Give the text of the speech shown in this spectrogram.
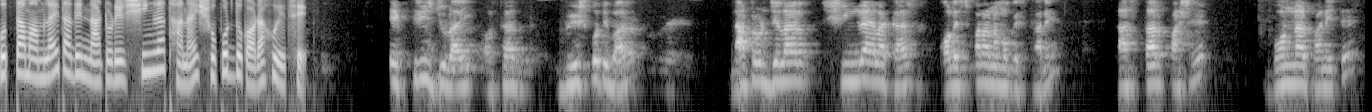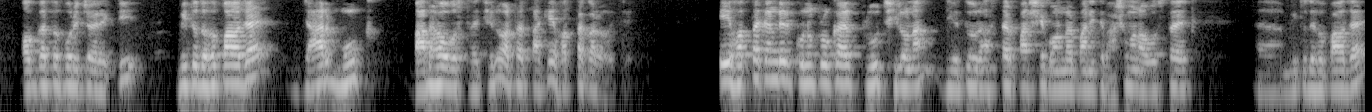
হত্যা মামলায় তাদের নাটোরের সিংড়া থানায় সোপর্দ করা হয়েছে। একত্রিশ জুলাই, অর্থাৎ বৃহস্পতিবার নাটোর জেলার সিংড়া এলাকার কলেজপাড়া নামক স্থানে রাস্তার পাশে বন্যার পানিতে অজ্ঞাত পরিচয়ের একটি মৃতদেহ পাওয়া যায়, যার মুখ বাধা অবস্থায় ছিল, অর্থাৎ তাকে হত্যা করা হয়েছে। এই হত্যাকাণ্ডের কোনো প্রকার ক্লু ছিল না, যেহেতু রাস্তার পাশে বন্যার পানিতে ভাসমান অবস্থায় মৃতদেহ পাওয়া যায়।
